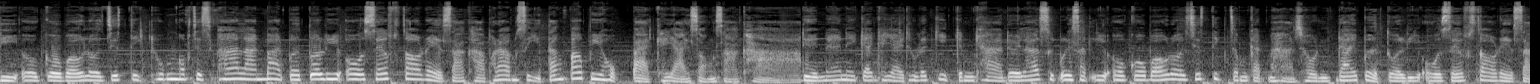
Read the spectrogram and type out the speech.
Leo Global Logistics ทุ่มงบ 75 ล้านบาท เปิดตัว Leo Self Storage สาขาพระราม 4 ตั้งเป้าปี 68 ขยาย 2 สาขา เดือนหน้าในการขยายธุรกิจกันค่ะ โดยล่าสุดบริษัท Leo Global Logistics จำกัดมหาชน ได้เปิดตัว Leo Self Storage สา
